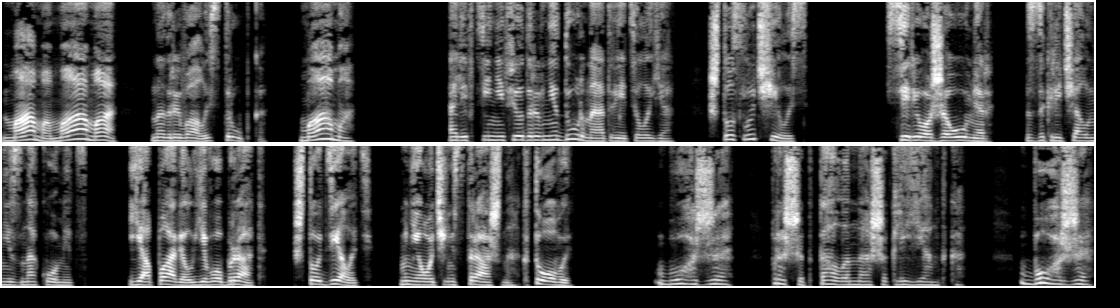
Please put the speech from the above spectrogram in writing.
«Мама, мама!» — надрывалась трубка. «Мама!» Алевтине Федоровне дурно ответила я. «Что случилось?» «Сережа умер!» — закричал незнакомец. «Я Павел, его брат. Что делать? Мне очень страшно. Кто вы?» «Боже!» — прошептала наша клиентка. «Боже!»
